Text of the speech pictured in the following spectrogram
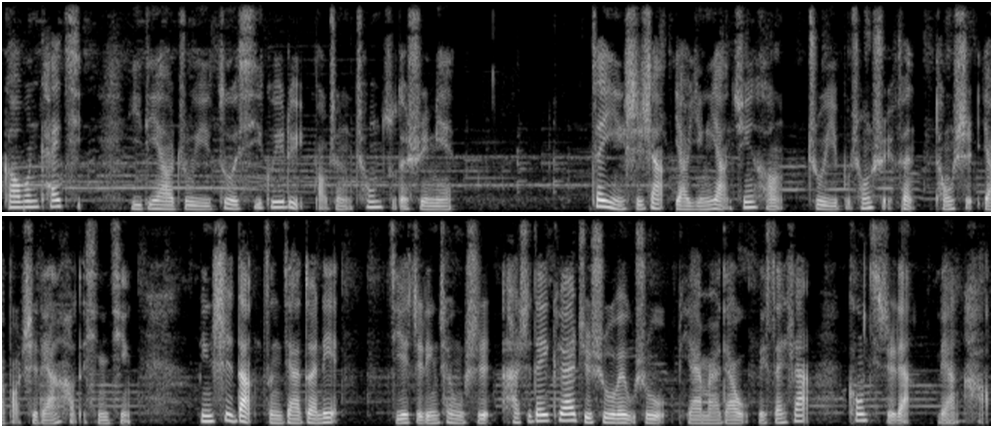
高温开启，一定要注意作息规律，保证充足的睡眠。在饮食上要营养均衡。注意补充水分，同时要保持良好的心情，并适当增加锻炼。截止凌晨五时，海市的 AQI 指数为五十五，PM 二点五为三十二，空气质量良好。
